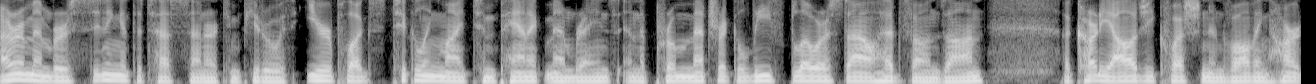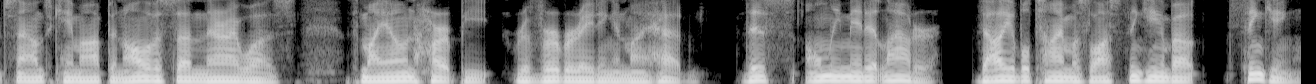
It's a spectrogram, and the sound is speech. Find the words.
I remember sitting at the test center computer with earplugs tickling my tympanic membranes and the Prometric leaf blower style headphones on. A cardiology question involving heart sounds came up, and all of a sudden there I was, with my own heartbeat reverberating in my head. This only made it louder. Valuable time was lost thinking about thinking,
